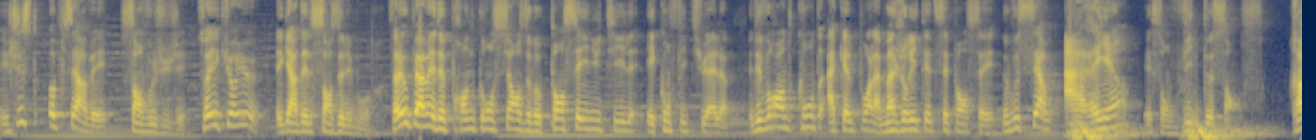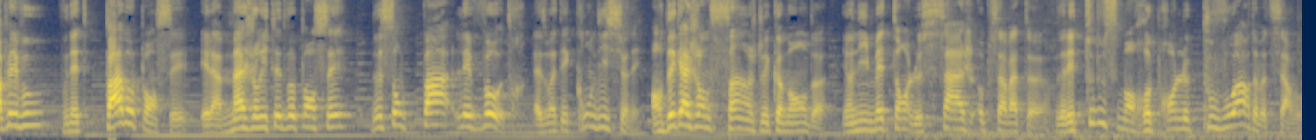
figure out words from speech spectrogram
Et juste observer sans vous juger. Soyez curieux et gardez le sens de l'humour. Ça vous permet de prendre conscience de vos pensées inutiles et conflictuelles et de vous rendre compte à quel point la majorité de ces pensées ne vous servent à rien et sont vides de sens. Rappelez-vous, vous, n'êtes pas vos pensées et la majorité de vos pensées ne sont pas les vôtres. Elles ont été conditionnées. En dégageant le singe des commandes et en y mettant le sage observateur, vous allez tout doucement reprendre le pouvoir de votre cerveau.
